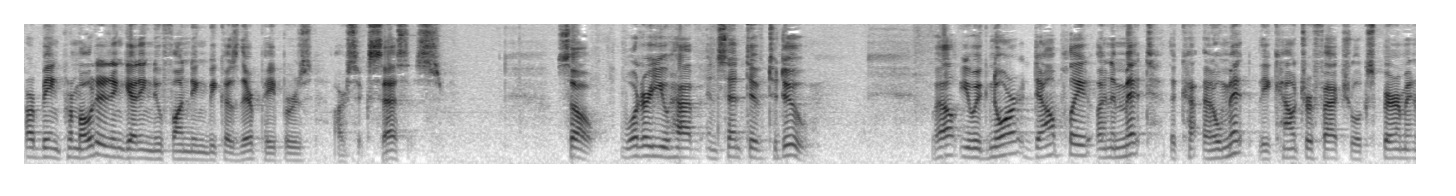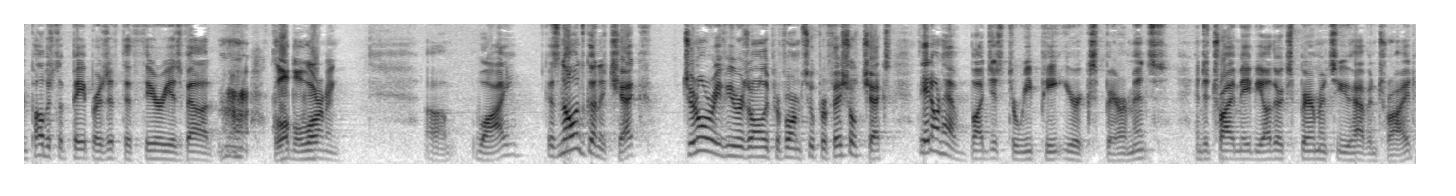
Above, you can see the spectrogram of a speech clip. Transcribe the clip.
are being promoted and getting new funding because their papers are successes. So, what do you have incentive to do? Well, you ignore, downplay, and omit the, omit the counterfactual experiment and publish the paper as if the theory is valid. Global warming. Um, why? Because no one's going to check. Journal reviewers only perform superficial checks. They don't have budgets to repeat your experiments and to try maybe other experiments you haven't tried.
